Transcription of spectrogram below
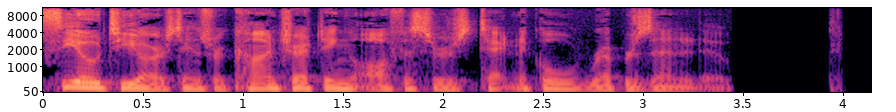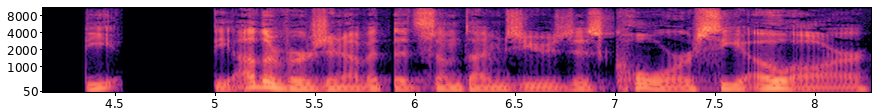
COTR stands for Contracting Officers Technical Representative. The the other version of it that's sometimes used is CORE, C O R,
